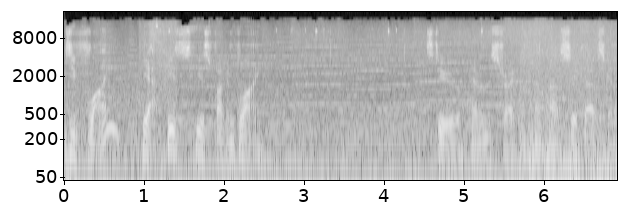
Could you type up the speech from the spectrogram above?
Is he flying? Yeah, he's he's fucking flying. Let's do Heavenly Strike on Hell House, see if that's gonna.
